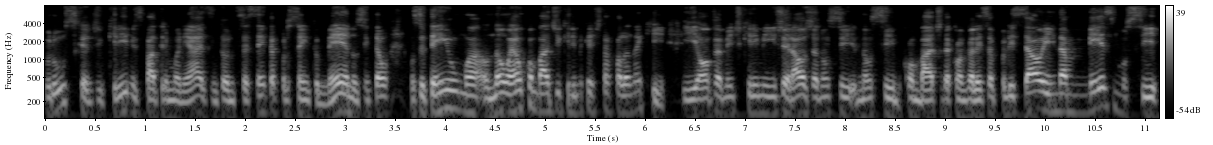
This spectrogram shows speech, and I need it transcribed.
brusca de crimes patrimoniais, então de 60% menos, então você tem uma, não é o combate de crime que a gente está falando aqui, e obviamente crime em geral já não se não se combate da violência policial, e ainda mesmo se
